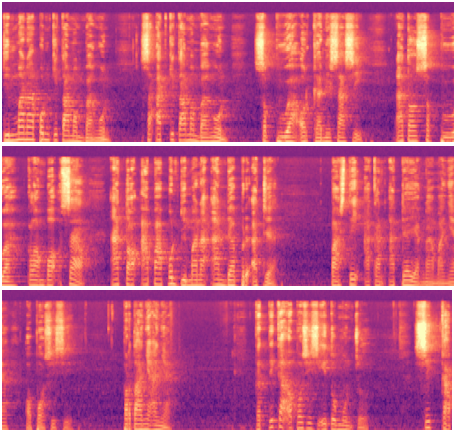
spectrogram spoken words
di mana pun kita membangun, saat kita membangun sebuah organisasi atau sebuah kelompok sel atau apa pun di mana Anda berada, pasti akan ada yang namanya oposisi. Pertanyaannya, ketika oposisi itu muncul, sikap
